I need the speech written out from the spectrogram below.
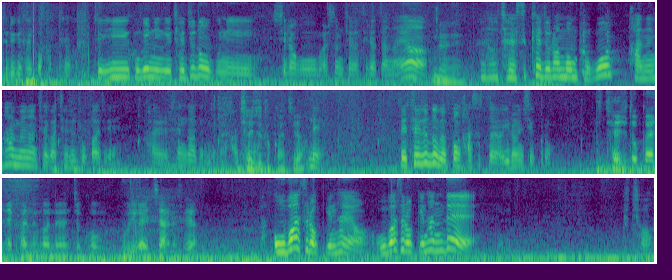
드리게 될 것 같아요. 이 고객님이 제주도 분이시라고 말씀 제가 드렸잖아요. 네네. 그래서 제 스케줄 한번 보고 가능하면은 제가 제주도까지 갈 생각입니다. 가지고. 제주도까지요? 네. 제가 제주도 몇 번 갔었어요. 이런 식으로. 제주도까지 가는 거는 조금 무리가 있지 않으세요? 오바스럽긴 해요. 오바스럽긴 한데 그쵸.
